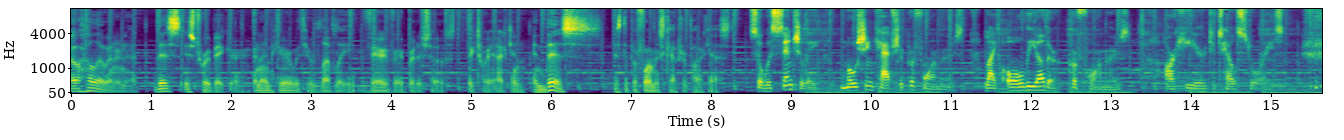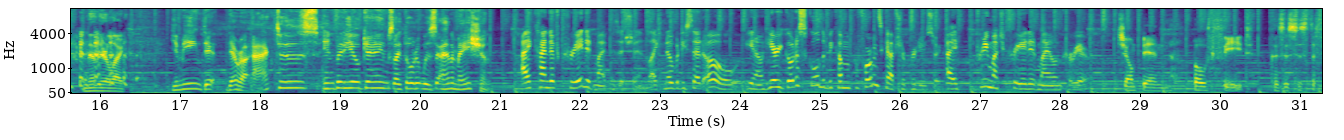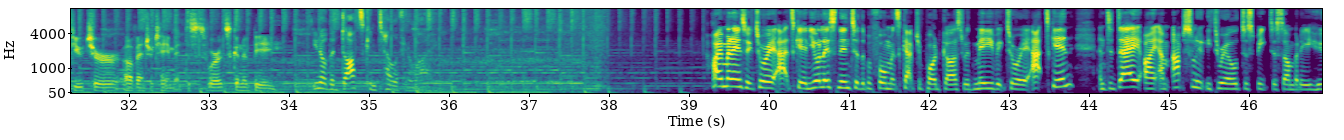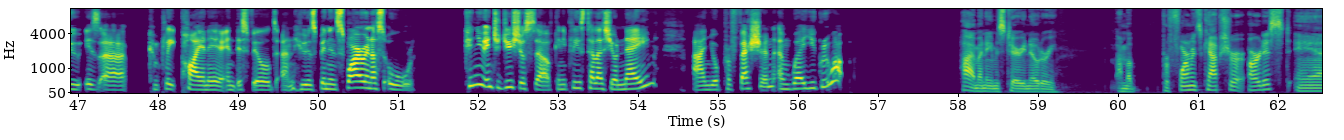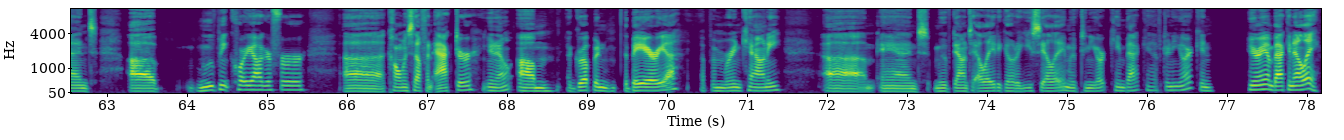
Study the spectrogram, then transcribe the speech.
Oh, hello, Internet. This is Troy Baker, and I'm here with your lovely, very, very British host, Victoria Atkin. And this is the Performance Capture Podcast. So essentially, motion capture performers, like all the other performers, are here to tell stories. and then they're like, You mean there, there are actors in video games? I thought it was animation. I kind of created my position. Like nobody said, "Oh, you know, here you go to school to become a performance capture producer." I pretty much created my own career. Jump in both feet because this is the future of entertainment. This is where it's going to be. You know, the dots can tell if you're lying. Hi, my name is Victoria Atkin. You're listening to the Performance Capture Podcast with me, Victoria Atkin. And today I am absolutely thrilled to speak to somebody who is a complete pioneer in this field and who has been inspiring us all. Can you introduce yourself? Can you please tell us your name and your profession and where you grew up? Hi, my name is Terry Notary. I'm a performance capture artist and a movement choreographer. Uh, call myself an actor, you know. Um, I grew up in the Bay Area, up in Marin County, um, and moved down to LA to go to UCLA. Moved to New York, came back after New York, and here I am back in LA.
